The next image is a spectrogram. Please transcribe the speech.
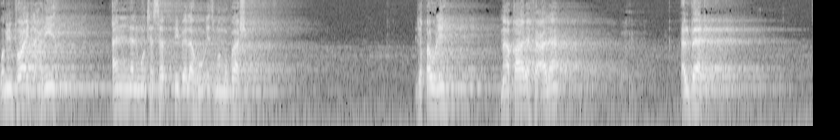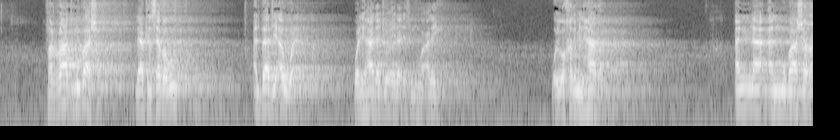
ومن فوائد الحديث أن المتسبب له إثم مباشر. لقوله ما قال فعل البادي فالراد مباشر لكن سببه البادي أولا ولهذا جعل إثمه عليه. ويؤخذ من هذا أن المباشرة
